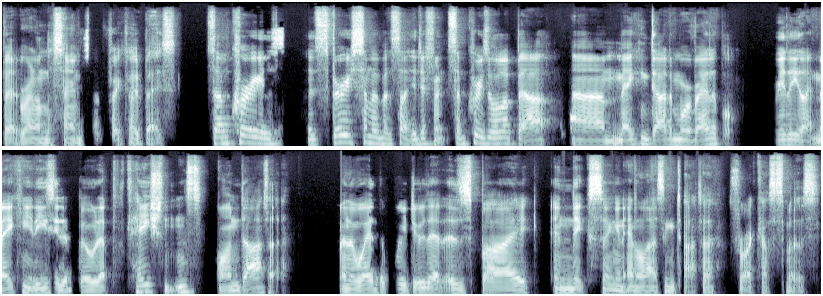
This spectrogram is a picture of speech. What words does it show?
but run on the same subquery code base. Subquery is it's very similar, but slightly different. Subquery is all about um, making data more available really like making it easy to build applications on data. And the way that we do that is by indexing and analyzing data for our customers,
